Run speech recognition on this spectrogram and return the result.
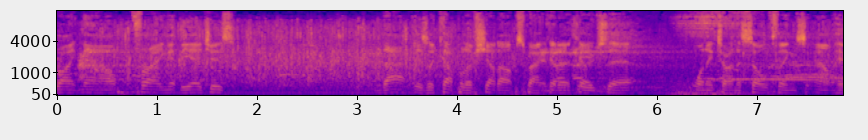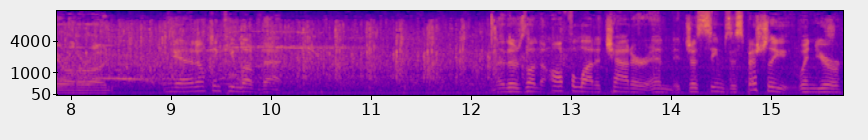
right now, fraying at the edges. That is a couple of shut-ups back at her coach there, wanting trying to solve things out here on her own. Yeah, I don't think he loved that. There's an awful lot of chatter, and it just seems, especially when you're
